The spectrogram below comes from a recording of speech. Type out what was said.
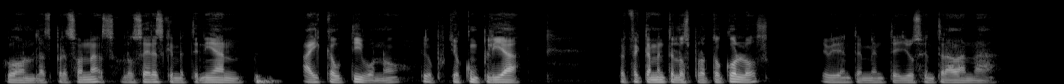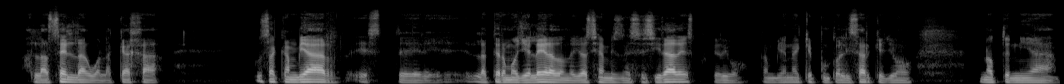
con las personas los seres que me tenían ahí cautivo, ¿no? Digo, yo cumplía perfectamente los protocolos. Evidentemente ellos entraban a, a la celda o a la caja pues a cambiar este, la termohielera donde yo hacía mis necesidades, porque digo, también hay que puntualizar que yo no tenía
